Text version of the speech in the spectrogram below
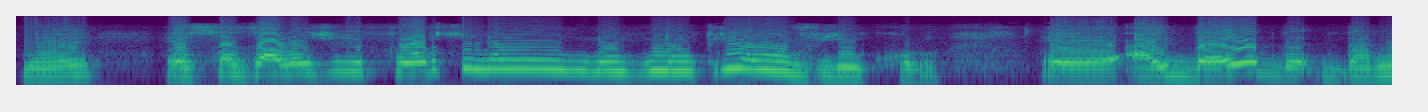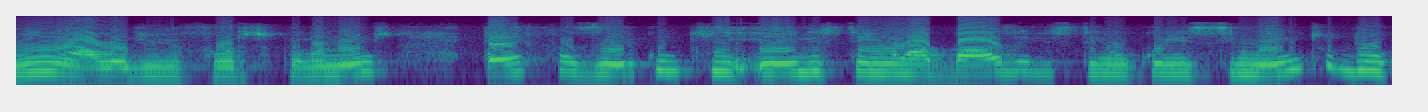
Né? Essas aulas de reforço não, não, não criam um vínculo. É, a ideia da, da, minha aula de reforço, pelo menos, é fazer com que eles tenham a base, eles tenham conhecimento do,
